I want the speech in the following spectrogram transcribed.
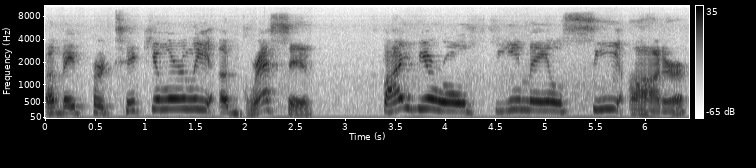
of a particularly aggressive five year old female sea otter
